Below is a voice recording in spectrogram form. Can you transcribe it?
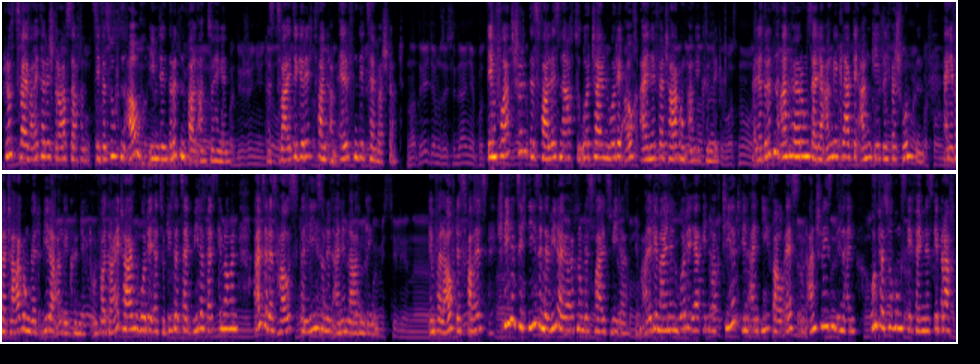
plus zwei weitere Strafsachen. Sie versuchten auch, ihm den dritten Fall anzuhängen. Das zweite Gericht fand am 11. Dezember statt. Dem Fortschritt des Falles nach zu urteilen wurde auch eine Vertagung angekündigt. Bei der dritten Anhörung sei der Angeklagte angeblich verschwunden. Eine Vertagung wird wieder angekündigt. Und vor drei Tagen wurde er zu dieser Zeit wieder festgenommen, als er das Haus verließ und in einen Laden ging. Im Verlauf des Falls spiegelt sich dies in der Wiedereröffnung des Falls wieder. Im Allgemeinen wurde er inhaftiert in ein IVS und anschließend in ein Untersuchungsgefängnis gebracht.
